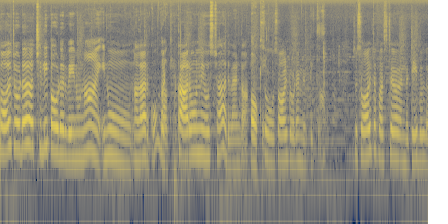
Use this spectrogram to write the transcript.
சால்ட்டோட சில்லி பவுடர் வேணும்னா இன்னும் நல்லா இருக்கும். பட் காரம்னு யோசிச்சா அது வேண்டாம். Okay. ஸோ சால்ட்டோட நிறுத்திக்கலாம். ஸோ சால்ட்டை ஃபஸ்ட்டு இந்த டேபிளில்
